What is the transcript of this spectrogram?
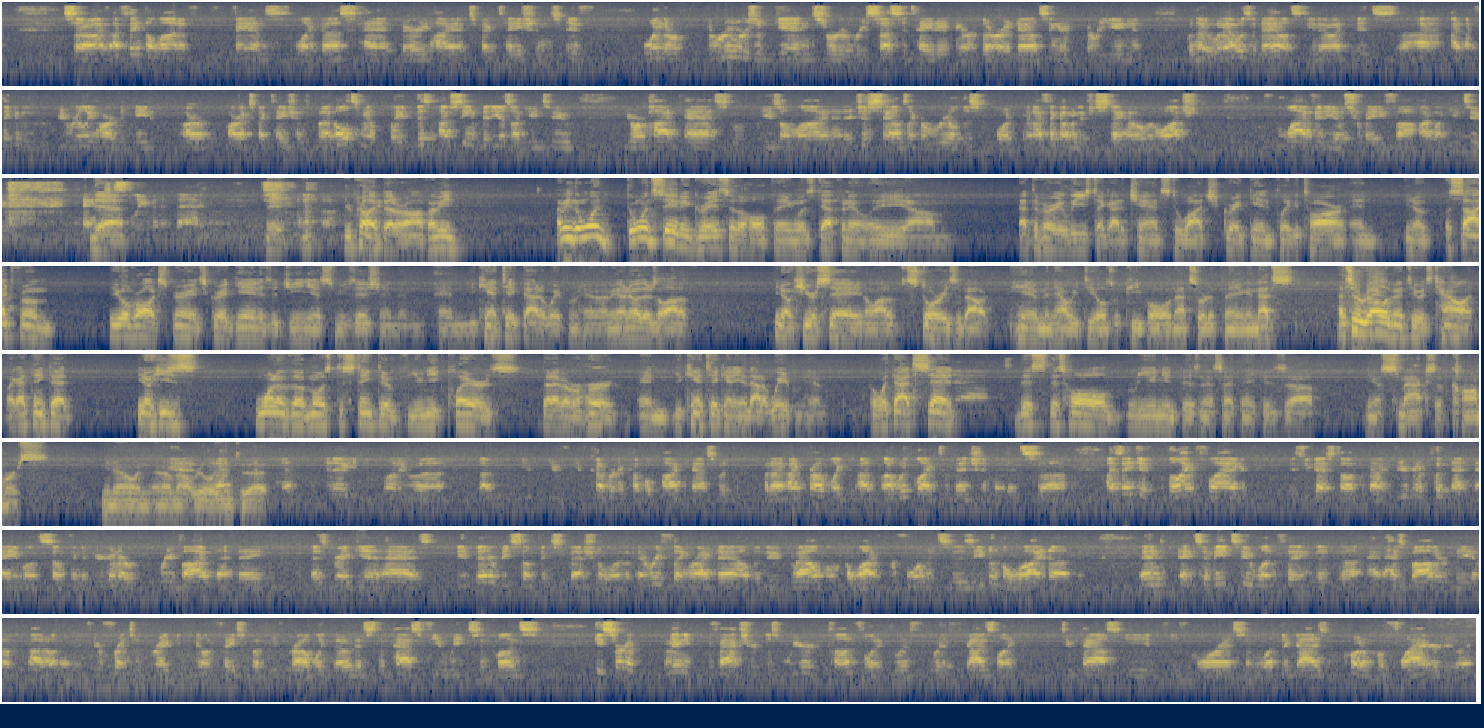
So I, I think a lot of fans like us had very high expectations. If when the, the rumors of Ginn sort of resuscitating or, or announcing a reunion, when that, when that was announced, you know, it's I, I think it would be really hard to meet our, our expectations. But ultimately, this I've seen videos on YouTube, your podcast, reviews online, and it just sounds like a real disappointment. I think I'm going to just stay home and watch live videos from '85 on YouTube and yeah. just leave it at that. You're probably better off. I mean, I mean the one the one saving grace of the whole thing was definitely, um, at the very least, I got a chance to watch Greg Ginn play guitar, and you know, aside from the overall experience, Greg Ginn is a genius musician, and, and you can't take that away from him. I mean, I know there's a lot of you know hearsay and a lot of stories about him and how he deals with people and that sort of thing, and that's that's irrelevant to his talent. Like I think that you know he's one of the most distinctive, unique players that I've ever heard, and you can't take any of that away from him. But with that said, this this whole reunion business, I think, is uh, you know smacks of commerce you know, and, and I'm yeah, not really into that. You know, you want to, uh, uh, you, you've, you've covered a couple podcasts with, them, but I, I probably, I, I, would like to mention that it's, uh, I think if Black Flag, if, as you guys talked about, if you're going to put that name on something, if you're going to revive that name, as Greg Ginn has, it better be something special. And everything right now, the new album, the live performances, even the lineup, and and to me too, one thing that uh, has bothered me, and I'm, I don't, if you're friends with Greg on Facebook, you've probably noticed the past few weeks and months, he's sort of manufactured this weird conflict with with guys like Dukowski and Keith Morris and what the guys in quote unquote flag are doing,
